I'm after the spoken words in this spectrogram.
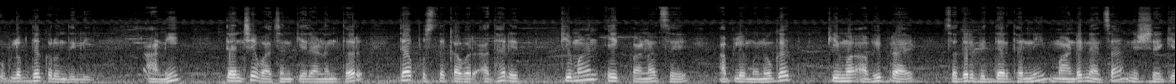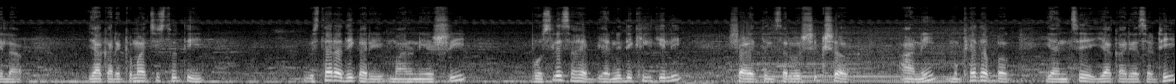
उपलब्ध करून दिली आणि त्यांचे वाचन केल्यानंतर त्या पुस्तकावर आधारित किमान एक पानाचे आपले मनोगत किंवा अभिप्राय सदर विद्यार्थ्यांनी मांडण्याचा निश्चय केला. या कार्यक्रमाची स्तुती विस्तार अधिकारी माननीय श्री भोसले साहेब यांनी देखील केली. शाळेतील सर्व शिक्षक आणि मुख्याध्यापक यांचे या कार्यासाठी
